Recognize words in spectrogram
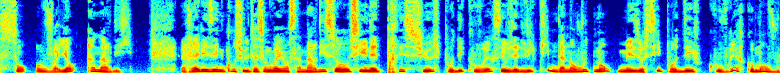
son voyant un mardi. Réaliser une consultation de voyance un mardi sera aussi une aide précieuse pour découvrir si vous êtes victime d'un envoûtement, mais aussi pour découvrir comment vous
